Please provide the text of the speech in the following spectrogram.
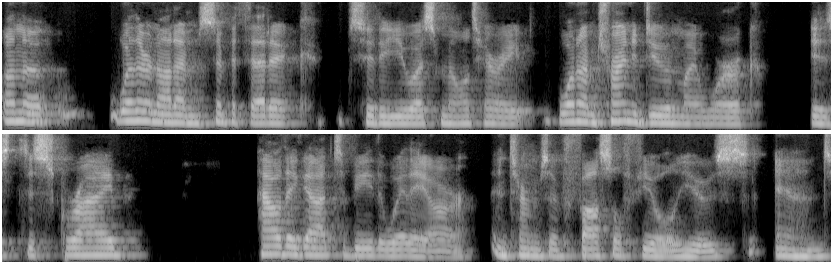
on the whether or not I'm sympathetic to the US military, what I'm trying to do in my work is describe how they got to be the way they are in terms of fossil fuel use. And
